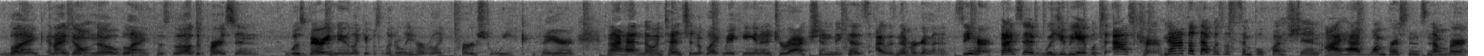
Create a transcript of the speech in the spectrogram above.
blank and I don't know blank because the other person was very new like it was literally her like first week there and I had no intention of like making an interaction because I was never gonna see her. And I said would you be able to ask her? Now I thought that was a simple question. I had one person's number.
